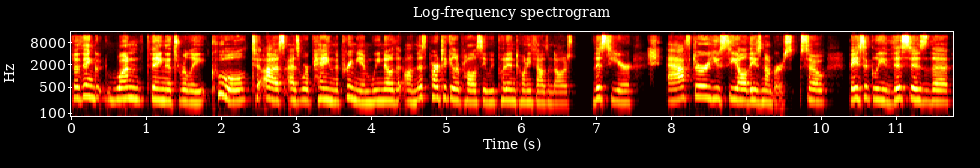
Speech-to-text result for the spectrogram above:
So I think one thing that's really cool to us as we're paying the premium, we know that on this particular policy, we put in $20,000 this year after you see all these numbers. So basically, this is the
